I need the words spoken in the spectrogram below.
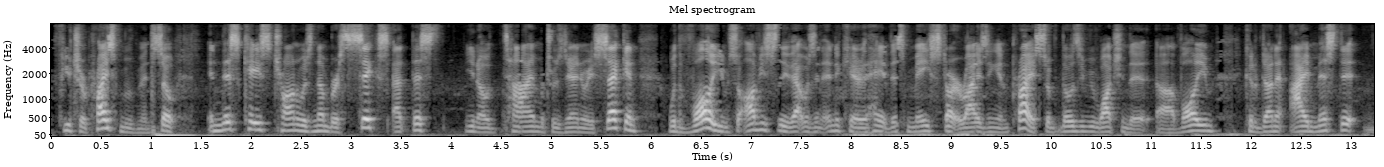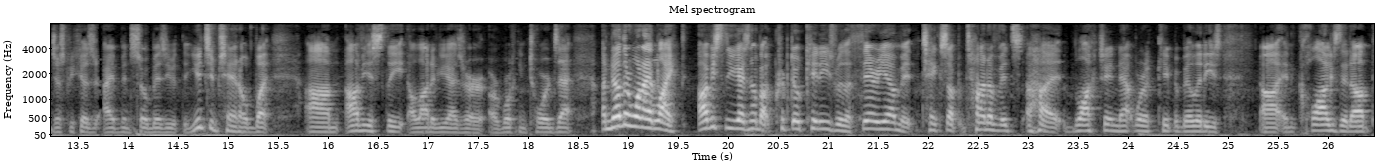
future price movement. So in this case, Tron was number six at this you know time which was January 2nd with volume. So obviously that was an indicator that, hey this may start rising in price. So those of you watching the uh, volume could have done it. I missed it just because I've been so busy with the YouTube channel but um, obviously a lot of you guys are, are working towards that. Another one I liked obviously you guys know about CryptoKitties with Ethereum. It takes up a ton of its uh, blockchain network capabilities uh, and clogs it up.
